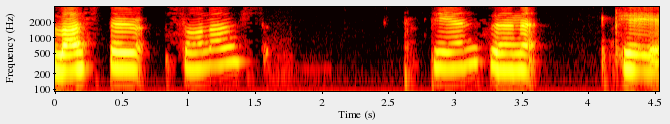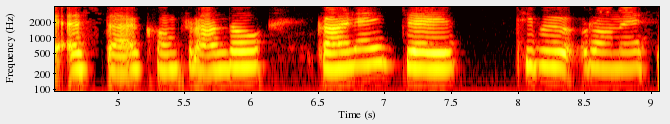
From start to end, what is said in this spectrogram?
Las personas piensan que está comprando carne de tiburones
